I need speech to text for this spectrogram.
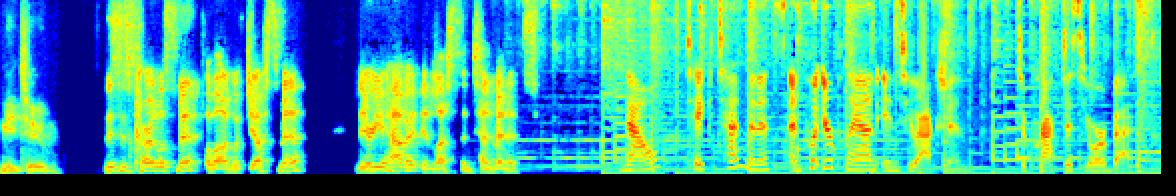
Me too. This is Carla Smith along with Jeff Smith. There you have it in less than 10 minutes. Now, take 10 minutes and put your plan into action to practice your best.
